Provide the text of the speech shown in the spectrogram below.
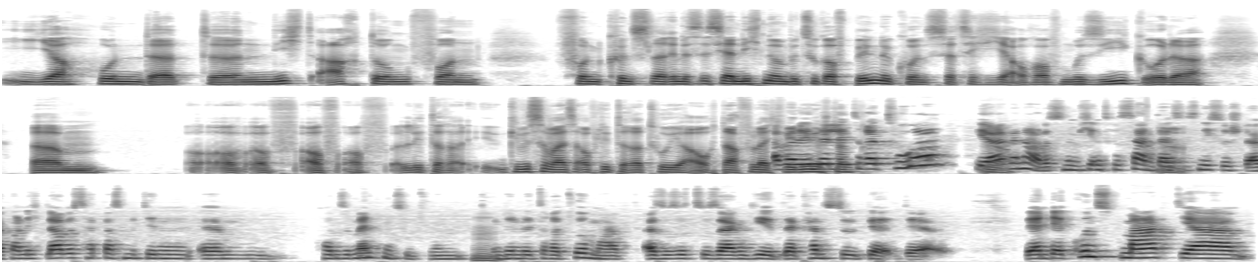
Jahrhunderte Nichtachtung von, von Künstlerinnen? Das ist ja nicht nur in Bezug auf bildende Kunst, tatsächlich ja auch auf Musik oder ähm, auf, auf, auf, auf Literatur, in gewisser Weise auf Literatur ja auch da vielleicht Aber weniger in der stark. Literatur, ja, Ja. genau, das ist nämlich interessant, da Ja. ist es nicht so stark. Und ich glaube, es hat was mit den ähm, Konsumenten zu tun Hm. und dem Literaturmarkt. Also sozusagen, die, da kannst du, der, der, während der Kunstmarkt ja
